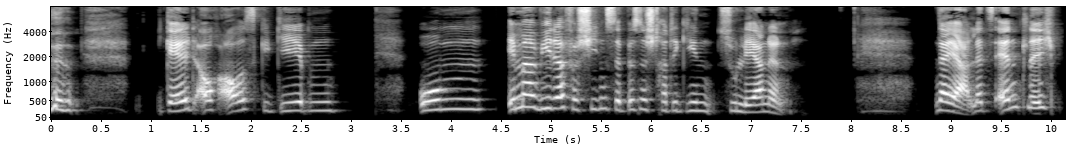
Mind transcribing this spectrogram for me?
Geld auch ausgegeben, um immer wieder verschiedenste Business-Strategien zu lernen. Naja, letztendlich,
